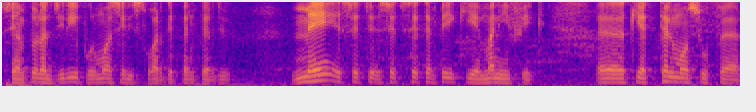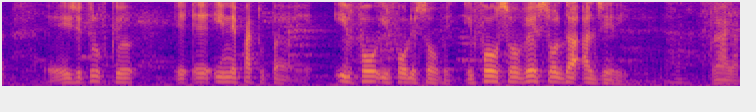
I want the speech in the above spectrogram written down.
C'est un peu l'Algérie, pour moi, c'est l'histoire des peines perdues. Mais c'est un pays qui est magnifique, euh, qui a tellement souffert. Et je trouve que il n'est pas tout. Il faut, il faut le sauver. Il faut sauver soldat Algérie. Voilà.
